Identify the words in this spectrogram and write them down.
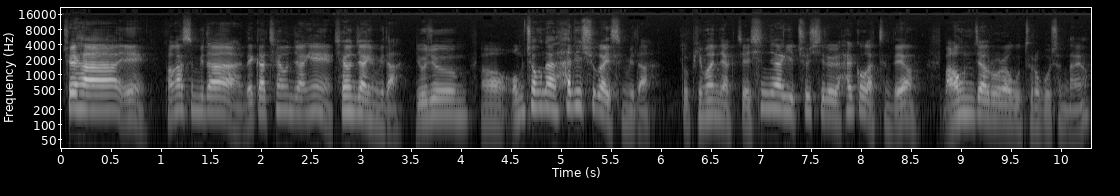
최하 예 반갑습니다. 내과 최원장의 최원장입니다. 요즘 어, 엄청난 핫 이슈가 있습니다. 또 비만 약제 신약이 출시를 할 것 같은데요. 마운자로라고 들어보셨나요?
